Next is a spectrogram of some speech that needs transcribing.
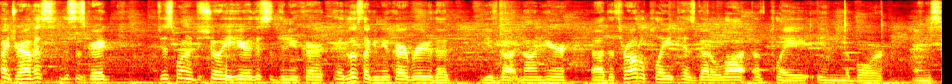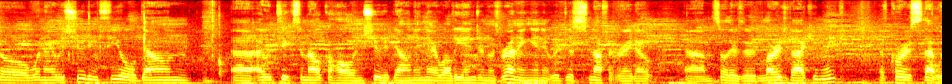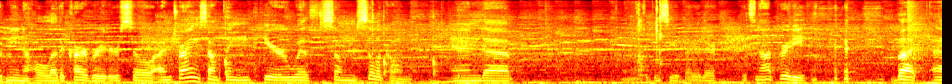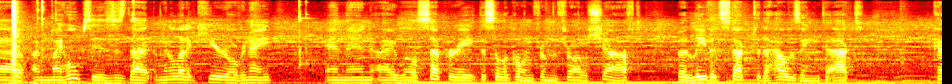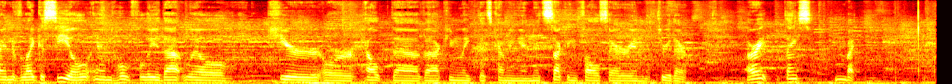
Hi Travis, this is Greg. Just wanted to show you here, this is the new car. It looks like a new carburetor that you've gotten on here. Uh, the throttle plate has got a lot of play in the bore and so when I was shooting fuel down uh, I would take some alcohol and shoot it down in there while the engine was running and it would just snuff it right out. Um, so there's a large vacuum leak. Of course, that would mean a whole other carburetor. So I'm trying something here with some silicone. And uh, if you can see it better there. It's not pretty. but uh, my hopes is, is that I'm gonna let it cure overnight and then I will separate the silicone from the throttle shaft but leave it stuck to the housing to act kind of like a seal and hopefully that will cure or help the vacuum leak that's coming in. It's sucking false air in through there. Alright, thanks. Bye.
